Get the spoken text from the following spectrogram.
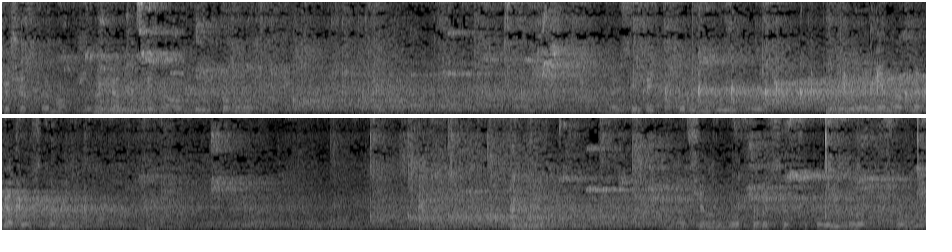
А что сейчас поймал? Уже на пятый, блядь, надо будет, то можно. На 7-5, походу, не будет, блядь. Да не, надо на пятого ставить. Вообще надо было второй сет типа выигрывать, и все будет.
